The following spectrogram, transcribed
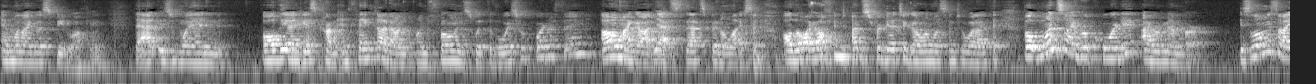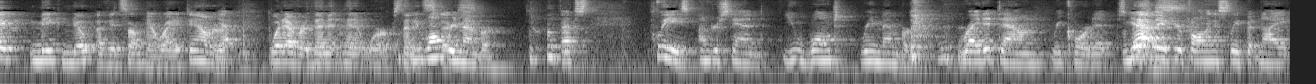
and when I go speed walking. That is when all the ideas come. And thank God on, on phones with the voice recorder thing. Oh my God, Yeah. that's that's been a lifesaver. Although I oftentimes forget to go and listen to what I think. But once I record it, I remember. As long as I make note of it somehow, write it down or Yeah. whatever, then it then it works. Then you it won't sticks. remember. That's please understand. You won't remember. Write it down, record it. Especially Yes. if you're falling asleep at night,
